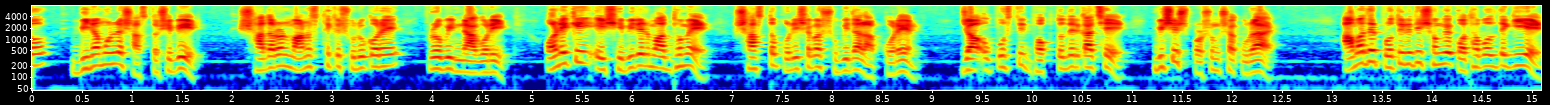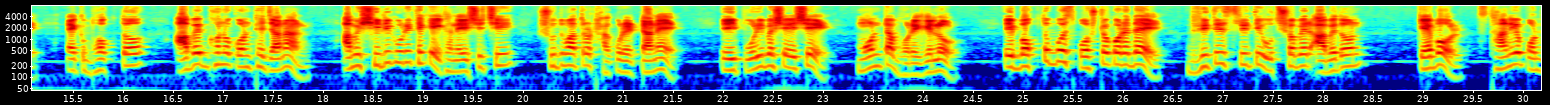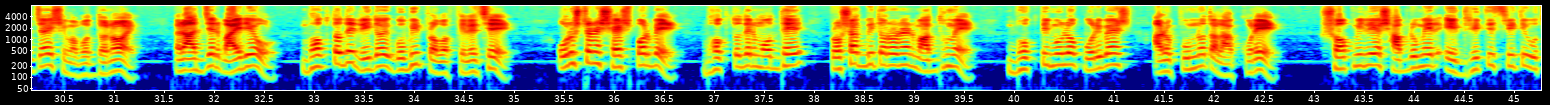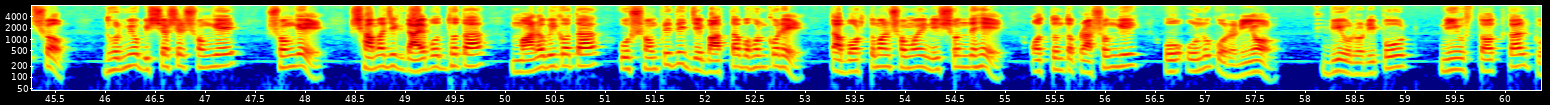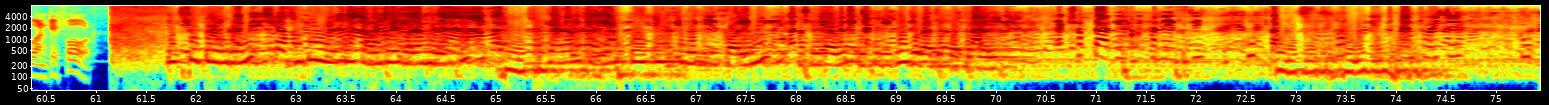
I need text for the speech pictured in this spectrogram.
বিনামূল্যে স্বাস্থ্য শিবির। সাধারণ মানুষ থেকে শুরু করে প্রবীণ নাগরিক অনেকেই এই শিবিরের মাধ্যমে স্বাস্থ্য পরিষেবার সুবিধা লাভ করেন, যা উপস্থিত ভক্তদের কাছে বিশেষ প্রশংসা কুড়ায়। আমাদের প্রতিনিধির সঙ্গে কথা বলতে গিয়ে এক ভক্ত আবেগঘন কণ্ঠে জানান, আমি শিলিগুড়ি থেকে এখানে এসেছি, শুধুমাত্র ঠাকুরের টানে। এই পরিবেশে এসে মনটা ভরে গেল। এই বক্তব্য স্পষ্ট করে দেয় ধৃতির স্মৃতি উৎসবের আবেদন। কেবল স্থানীয় পর্যায়ে সীমাবদ্ধ নয়, রাজ্যের বাইরেও ভক্তদের হৃদয়ে গভীর প্রভাব ফেলেছে। অনুষ্ঠানের শেষ পর্বে ভক্তদের মধ্যে প্রসাদ বিতরণের মাধ্যমে ভক্তিমূলক পরিবেশ আরও পূর্ণতা লাভ করে। সব মিলিয়ে সাবরুমের এই ধৃতি স্মৃতি উৎসব ধর্মীয় বিশ্বাসের সঙ্গে সঙ্গে সামাজিক দায়বদ্ধতা, মানবিকতা ও সম্প্রীতির যে বার্তা বহন করে তা বর্তমান সময়ে নিঃসন্দেহে অত্যন্ত প্রাসঙ্গিক ও অনুকরণীয়। Bureau report, news Tatkal twenty four. কিছু প্রোগ্রাম সিটি মার্কেট কাউন্টার করা হয়েছে। যারা করেনি আপনারা ওখানে গিয়ে যোগাযোগ করতে পারেন। এক সপ্তাহ আগে এখানে এসেছি। খুব সুন্দর ট্রিটমেন্ট হয়েছে খুব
